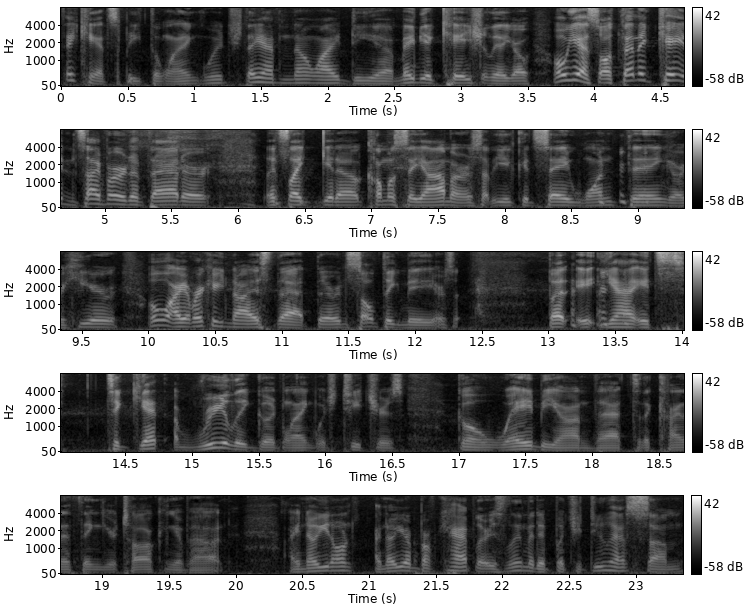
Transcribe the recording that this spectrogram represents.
they can't speak the language. They have no idea. Maybe occasionally they go, "Oh yes, authentic cadence. I've heard of that." Or it's like you know, "Como se llama?" or something. You could say one thing or hear, "Oh, I recognize that. They're insulting me." Or so. but it, yeah, it's to get really good language teachers go way beyond that to the kind of thing you're talking about. I know you don't. I know your vocabulary is limited, but you do have some.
